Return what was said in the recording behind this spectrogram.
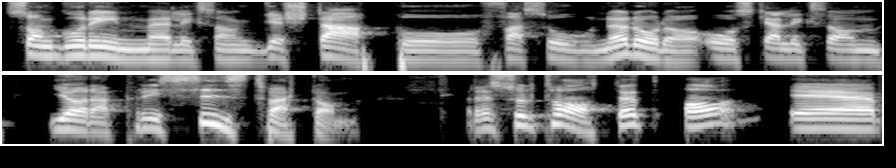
som går in med liksom Gestapo-fasoner då, då och ska liksom göra precis tvärtom. Resultatet, ja, eh,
